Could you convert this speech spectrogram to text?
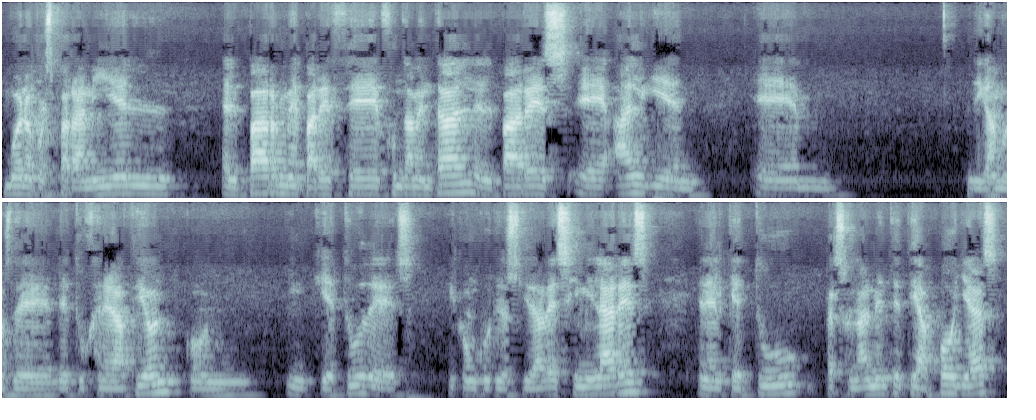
Bueno, pues para mí el, el par me parece fundamental. El par es eh, alguien, em, digamos, de, tu generación, con inquietudes y con curiosidades similares, en el que tú personalmente te apoyas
